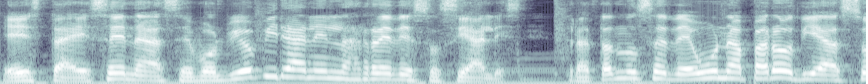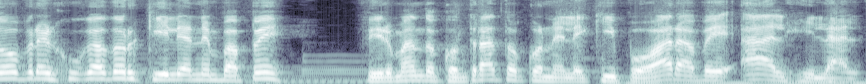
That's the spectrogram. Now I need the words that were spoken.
Esta escena se volvió viral en las redes sociales, tratándose de una parodia sobre el jugador Kylian Mbappé, firmando contrato con el equipo árabe Al Hilal,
